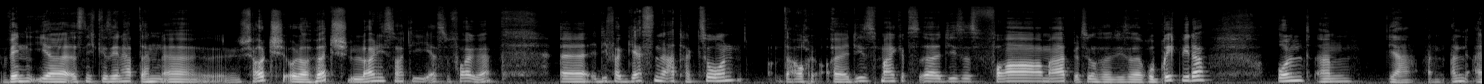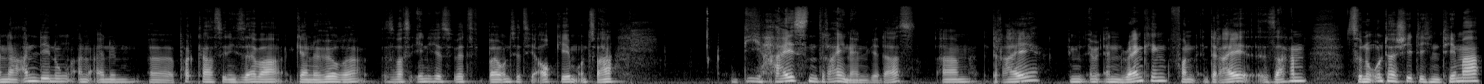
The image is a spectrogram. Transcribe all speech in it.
Wenn ihr es nicht gesehen habt, dann äh, schaut oder hört schleunigst noch die erste Folge. Äh, die vergessene Attraktion auch äh, dieses Mal gibt es äh, dieses Format bzw. diese Rubrik wieder. Und ähm, ja, an, an, eine Anlehnung an einen äh, Podcast, den ich selber gerne höre. Das was ähnliches wird es bei uns jetzt hier auch geben. Und zwar die heißen drei nennen wir das. Ähm, drei im, im, im, Ranking von drei Sachen zu einem unterschiedlichen Thema,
